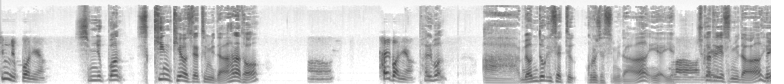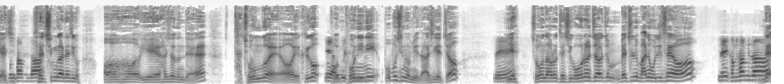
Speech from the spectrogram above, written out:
16번이요. 16번 스킨케어 세트입니다. 하나 더 어, 8번이요. 8번 아 면도기 세트 고르셨습니다. 예 예. 아, 축하드리겠습니다. 네, 예, 감사합니다. 제 중간에 지금 어 예 하셨는데 다 좋은 거예요. 예, 그리고 네, 보-. 본인이 뽑으신 겁니다. 아시겠죠? 네. 예, 좋은 하루 되시고 오늘 저 좀 매출 좀 많이 올리세요. 네, 감사합니다. 네,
